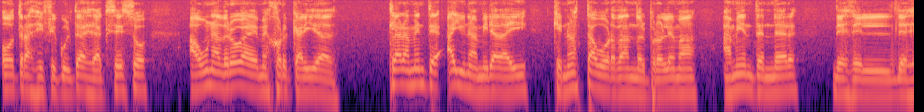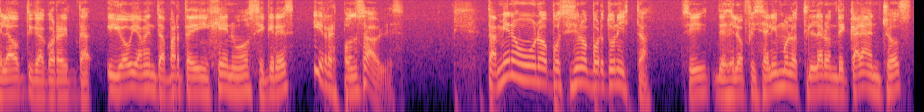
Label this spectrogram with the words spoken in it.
otras dificultades de acceso a una droga de mejor calidad. Claramente hay una mirada ahí que no está abordando el problema, a mi entender, desde, desde la óptica correcta. Y obviamente, aparte de ingenuos, si querés, irresponsables. También hubo una oposición oportunista, ¿sí? Desde el oficialismo los tildaron de caranchos,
